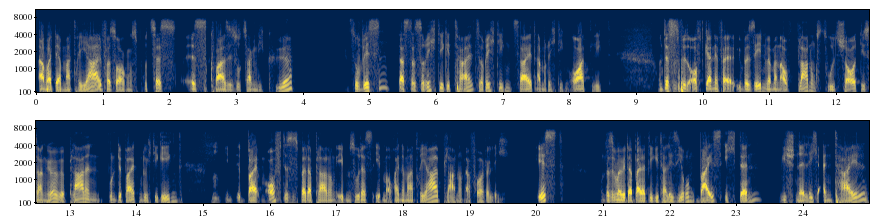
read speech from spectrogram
aber der Materialversorgungsprozess ist quasi sozusagen die Kür, zu wissen, dass das richtige Teil zur richtigen Zeit am richtigen Ort liegt. Und das wird oft gerne übersehen, wenn man auf Planungstools schaut, die sagen, ja, wir planen bunte Balken durch die Gegend. Hm. Bei, oft ist es bei der Planung eben so, dass eben auch eine Materialplanung erforderlich ist. Und da sind wir wieder bei der Digitalisierung. Weiß ich denn, wie schnell ich ein Teil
